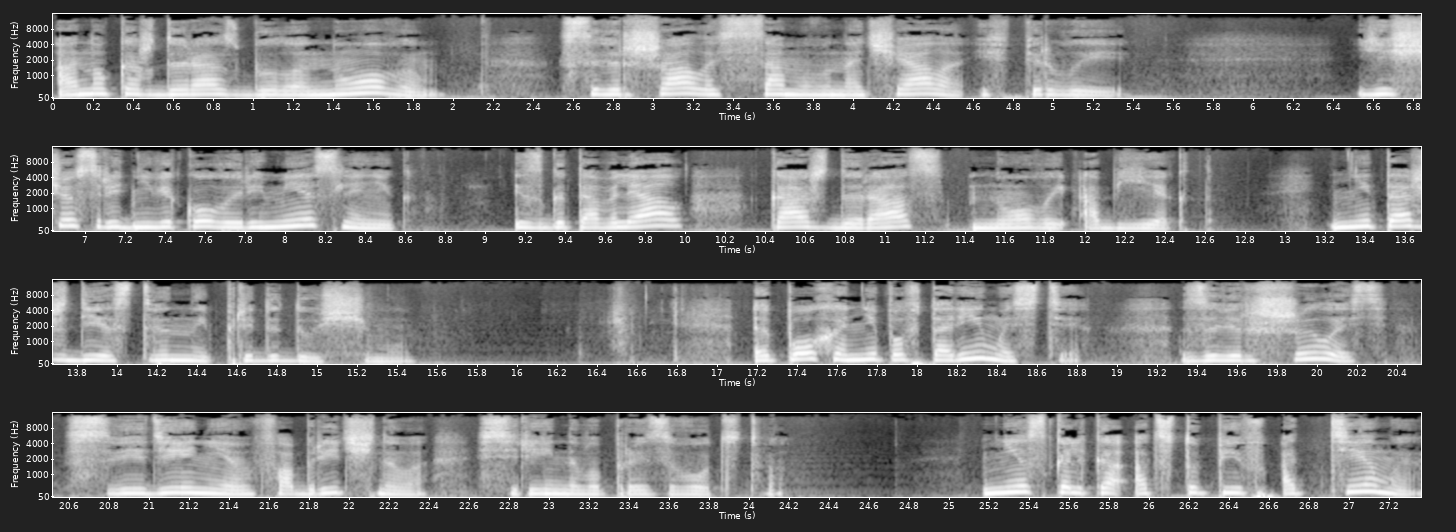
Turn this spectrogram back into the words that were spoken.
Оно каждый раз было новым, совершалось с самого начала и впервые. Еще средневековый ремесленник изготовлял каждый раз новый объект, не тождественный предыдущему. Эпоха неповторимости завершилась с введением фабричного серийного производства. Несколько отступив от темы,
